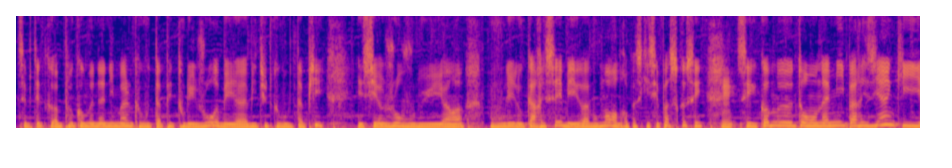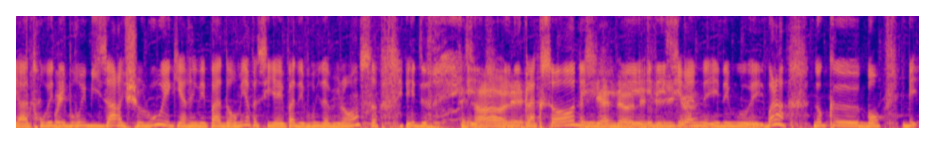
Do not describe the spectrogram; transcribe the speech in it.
C'est peut-être un peu comme un animal que vous tapez tous les jours, et bien il a l'habitude que vous le tapiez. Et si un jour vous lui euh, vous voulez le caresser, mais il va vous mordre parce qu'il sait pas ce que c'est. Mm. C'est comme euh, ton ami parisien qui a trouvé des bruits bizarres et chelous et qui n'arrivait pas à dormir parce qu'il n'y avait pas des bruits d'ambulance et de des klaxons et, des sirènes et des et voilà. Donc euh, bon, mais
